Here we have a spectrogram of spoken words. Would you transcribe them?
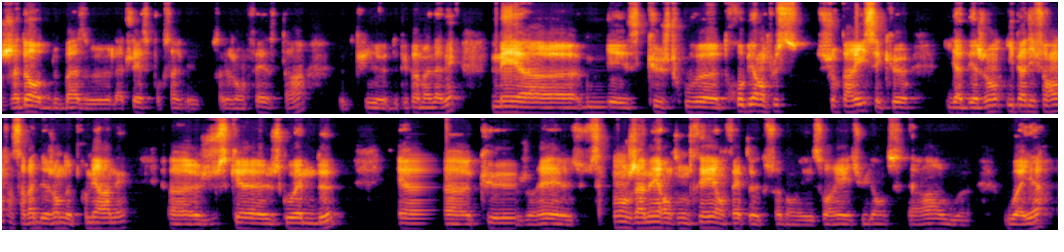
j'adore de base euh, l'athlète, c'est pour ça que, pour ça que j'en fais, etc. Depuis, euh, depuis pas mal d'années. Mais, mais ce que je trouve trop bien en plus sur Paris, c'est que il y a des gens hyper différents. Enfin, ça va des gens de première année euh, jusqu'au M2 euh, euh, que j'aurais certainement jamais rencontré en fait, que ce soit dans les soirées étudiantes, etc. ou, ou ailleurs.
